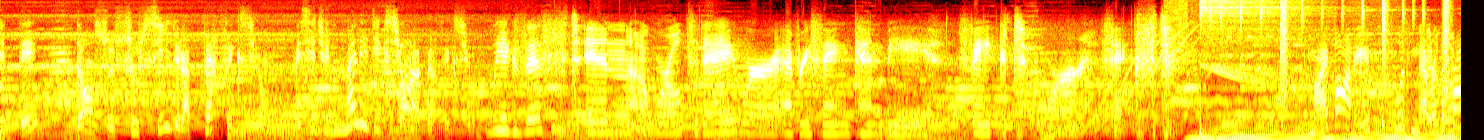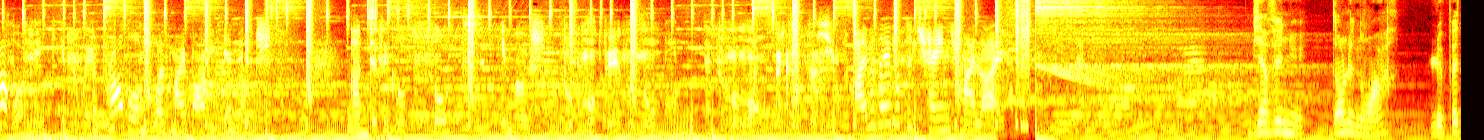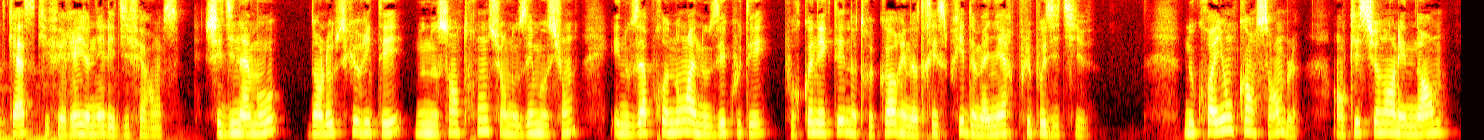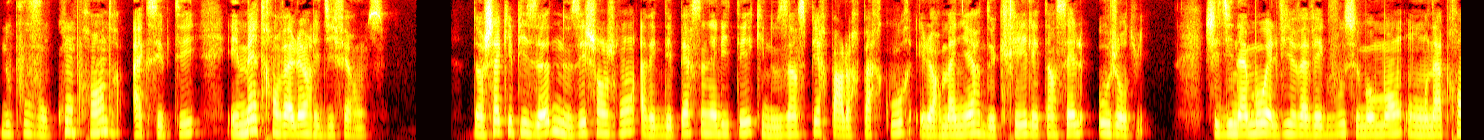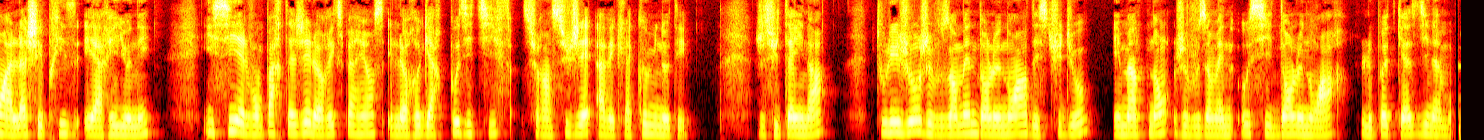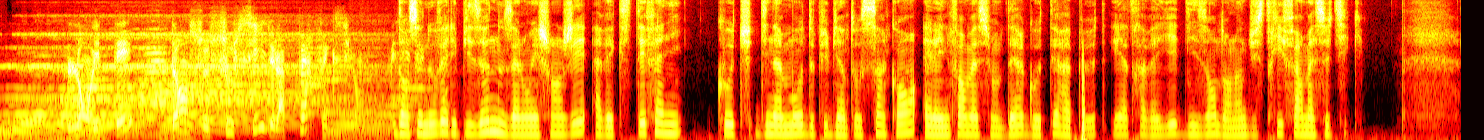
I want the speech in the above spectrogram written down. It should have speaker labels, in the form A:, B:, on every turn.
A: été dans ce souci de la perfection. Mais c'est une malédiction, la perfection.
B: We exist in a world today where everything can be faked or fixed.
C: My body was never the problem. The problem was my body image.
B: Our difficult thoughts, emotions.
D: D'augmenter nos nombres de moments d'acceptation.
B: I was able to change my life.
E: Bienvenue dans le noir, le podcast qui fait rayonner les différences. Chez Dynamo, dans l'obscurité, nous nous centrons sur nos émotions et nous apprenons à nous écouter pour connecter notre corps et notre esprit de manière plus positive. Nous croyons qu'ensemble, en questionnant les normes, nous pouvons comprendre, accepter et mettre en valeur les différences. Dans chaque épisode, nous échangerons avec des personnalités qui nous inspirent par leur parcours et leur manière de créer l'étincelle aujourd'hui. Chez Dynamo, elles vivent avec vous ce moment où on apprend à lâcher prise et à rayonner. Ici, elles vont partager leur expérience et leur regard positif sur un sujet avec la communauté. Je suis Taïna. Tous les jours, je vous emmène dans le noir des studios et maintenant, je vous emmène aussi dans le noir, le podcast Dynamo.
A: L'ont été dans ce souci de la perfection.
E: Dans ce nouvel épisode, nous allons échanger avec Stéphanie. Coach Dynamo depuis bientôt 5 ans, elle a une formation d'ergothérapeute et a travaillé 10 ans dans l'industrie pharmaceutique.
